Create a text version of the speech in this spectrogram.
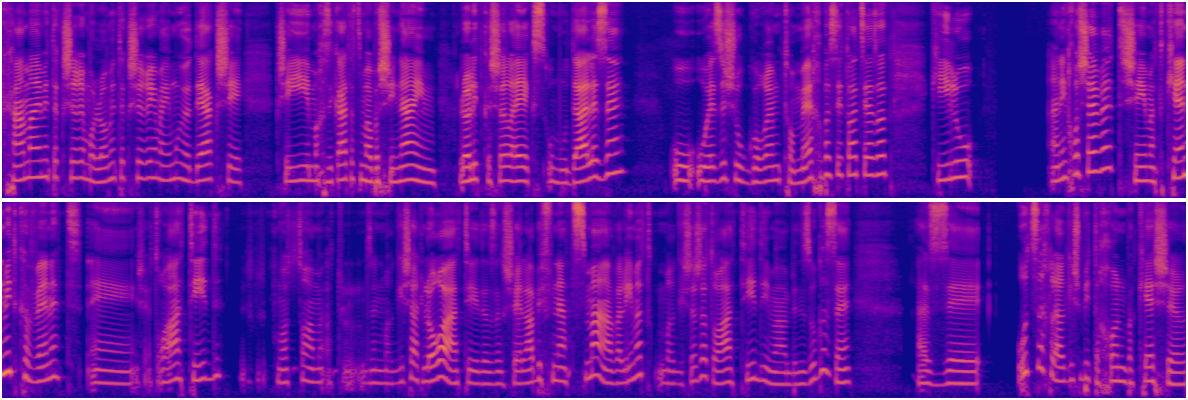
כמה הם מתקשרים או לא מתקשרים? האם הוא יודע כש, כשהיא מחזיקה את עצמה בשיניים לא להתקשר לאקס, הוא מודע לזה? הוא, הוא איזשהו גורם תומך בסיטואציה הזאת? כאילו, אני חושבת שאם את כן מתכוונת, אה, שאת רואה עתיד, כמו שאת רואה, את, זה מרגיש שאת לא רואה עתיד, אז זו שאלה בפני עצמה, אבל אם את מרגישה שאת רואה עתיד עם הבן זוג הזה, אז uh, הוא צריך להרגיש ביטחון בקשר.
